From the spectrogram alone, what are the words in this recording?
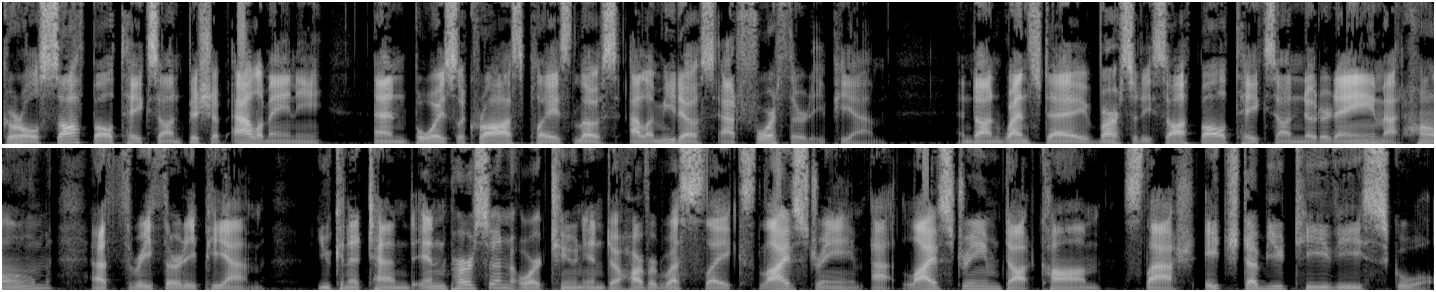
girls softball takes on Bishop Alemany, and boys lacrosse plays Los Alamitos at 4:30 p.m. And on Wednesday, varsity softball takes on Notre Dame at home at 3:30 p.m. You can attend in person or tune into Harvard Westlake's live stream at livestream.com slash HWTV School.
